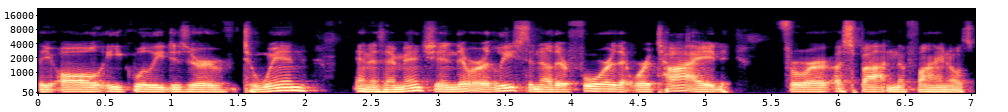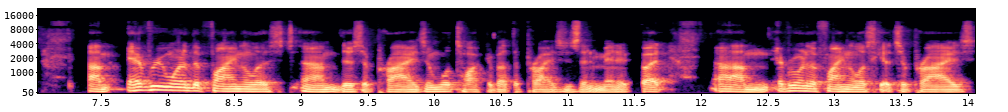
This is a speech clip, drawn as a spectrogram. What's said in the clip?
They all equally deserve to win. And as I mentioned, there were at least another four that were tied for a spot in the finals. Um, every one of the finalists, um, there's a prize, and we'll talk about the prizes in a minute. But um, every one of the finalists gets a prize,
